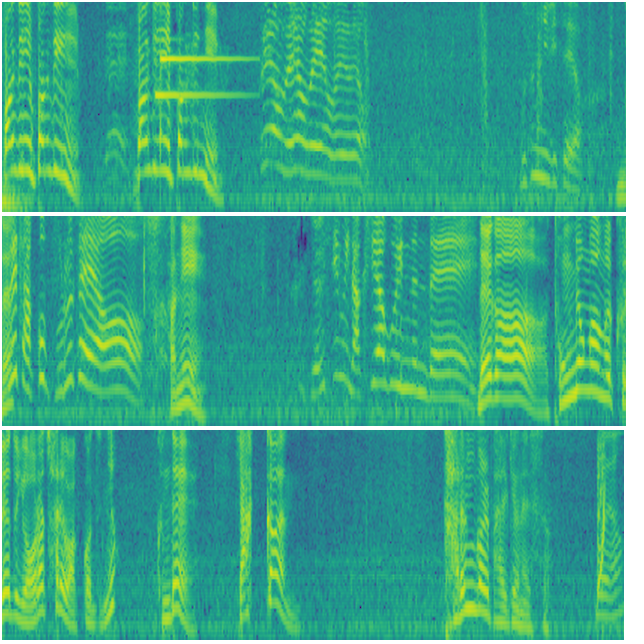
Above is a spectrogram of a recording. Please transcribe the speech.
빵디님 빵디님 네. 빵디님 빵디님 왜요 왜요 왜요 왜요? 무슨 일이세요? 네? 왜 자꾸 부르세요? 아니 열심히 낚시하고 있는데. 내가 동명항을 그래도 여러 차례 왔거든요. 근데 약간 다른 걸 발견했어. 뭐요?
